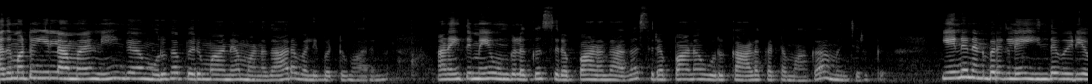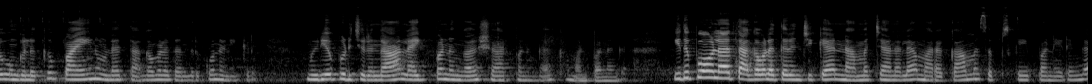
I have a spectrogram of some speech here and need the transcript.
அது மட்டும் இல்லாமல் நீங்கள் முருகப்பெருமான மனதார வழிபட்டு வாருங்கள். அனைத்துமே உங்களுக்கு சிறப்பானதாக சிறப்பான ஒரு காலகட்டமாக அமைஞ்சிருக்கு. என்ன நண்பர்களே இந்த வீடியோ உங்களுக்கு பயனுள்ள தகவலை தந்திருக்கும்னு நினைக்கிறேன். வீடியோ பிடிச்சிருந்தா லைக் பண்ணுங்கள் ஷேர் பண்ணுங்கள் கமெண்ட் பண்ணுங்கள் இது போல் தகவலை தெரிஞ்சிக்க நம்ம சேனலை மறக்காமல் சப்ஸ்கிரைப் பண்ணிவிடுங்க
